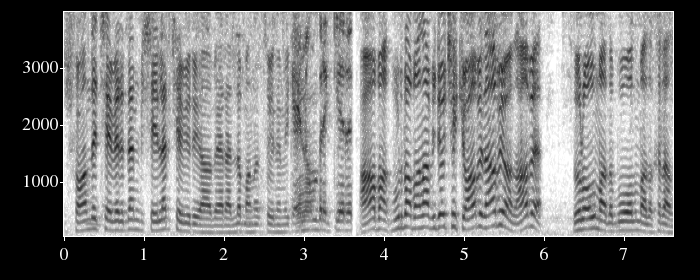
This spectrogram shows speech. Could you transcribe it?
şu anda çeviriden bir şeyler çeviriyor abi herhalde bana söylemek ¿Qué için. nombre quieres? Aa bak burada bana video çekiyor abi ne yapıyorsun abi? Dur olmadı bu olmadı kral.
